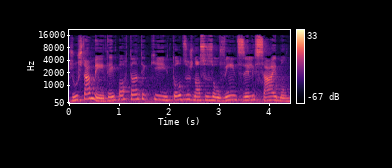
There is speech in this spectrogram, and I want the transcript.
Justamente, é importante que todos os nossos ouvintes eles saibam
